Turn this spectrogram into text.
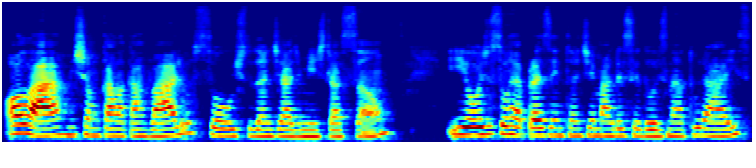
Olá, me chamo Carla Carvalho, sou estudante de administração e hoje sou representante de emagrecedores naturais.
